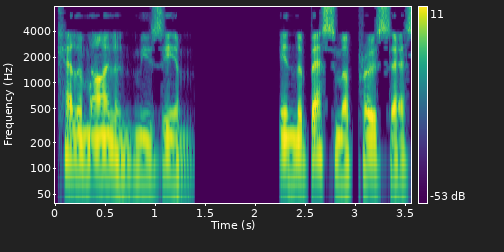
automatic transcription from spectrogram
Kelham Island Museum. In the Bessemer process,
